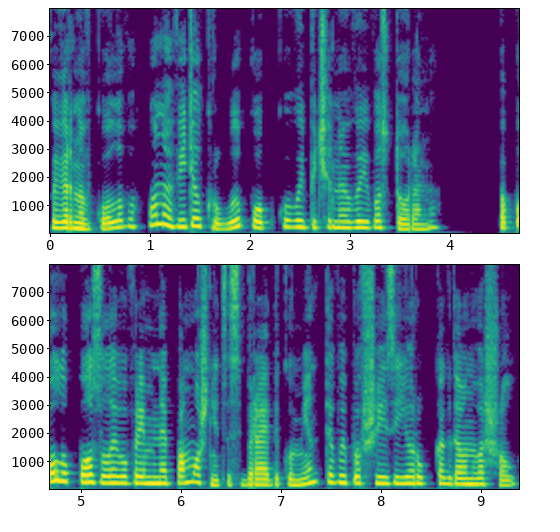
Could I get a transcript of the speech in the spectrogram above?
Повернув голову, он увидел круглую попку, выпеченную в его сторону. По полу ползала его временная помощница, собирая документы, выпавшие из ее рук, когда он вошел.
